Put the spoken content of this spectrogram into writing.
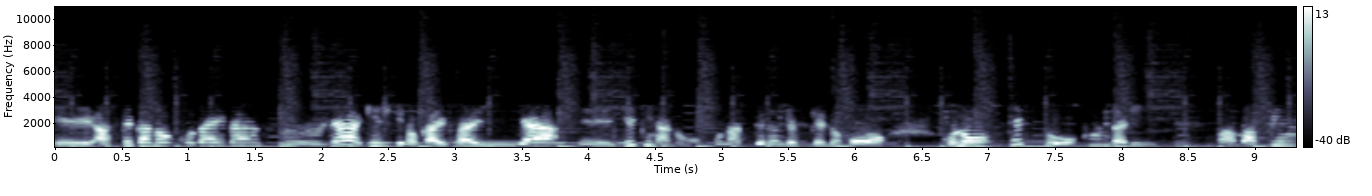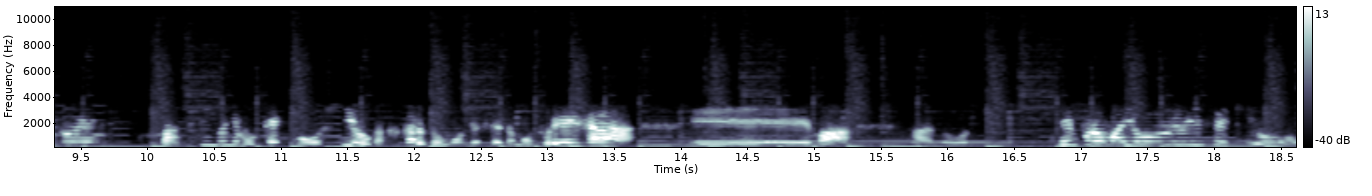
えーアステカの古代ダンスや儀式の開催や、えー劇などを行ってるんですけれどもこのセットを組んだり、まあ、マッピングマッピングにも結構費用がかかると思うんですけれどもそれが、えーまあ、あのテンプロマヨール遺跡を、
